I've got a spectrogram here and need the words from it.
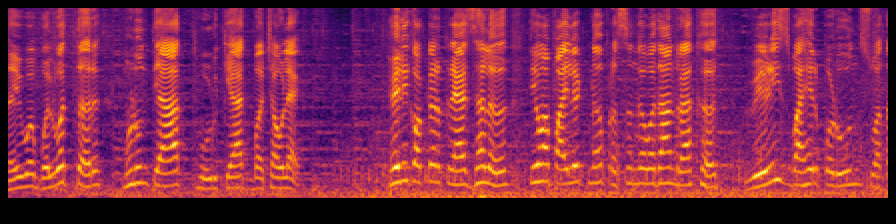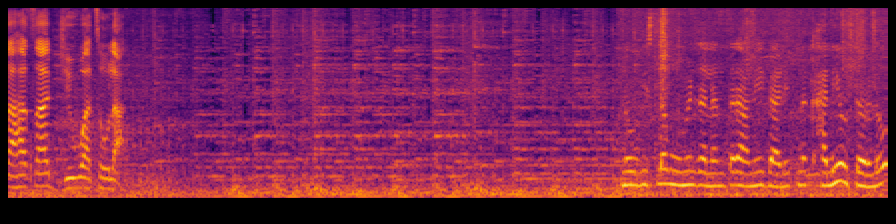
दैव बलवत्तर म्हणून त्या थोडक्यात बचावल्या. हेलिकॉप्टर क्रॅश झालं तेव्हा पायलटनं प्रसंगवधान राखत वेळीच बाहेर पडून स्वतःचा जीव वाचवला. नऊ वीसला मुवमेंट झाल्यानंतर आम्ही गाडीतनं खाली उतरलो.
